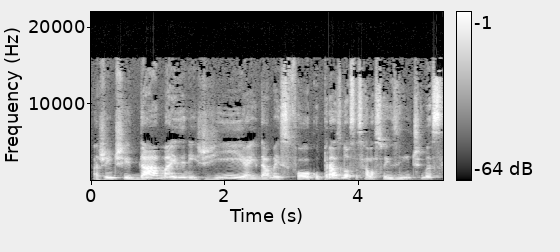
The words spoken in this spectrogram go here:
a gente dá mais energia e dá mais foco para as nossas relações íntimas.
